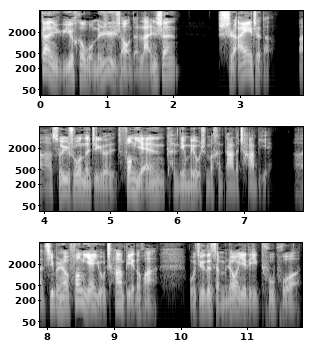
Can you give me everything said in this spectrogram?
赣榆和我们日照的蓝山是挨着的啊，所以说呢，这个方言肯定没有什么很大的差别啊。基本上方言有差别的话，我觉得怎么着也得突破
